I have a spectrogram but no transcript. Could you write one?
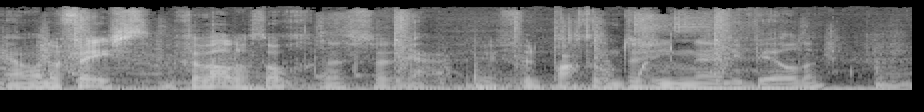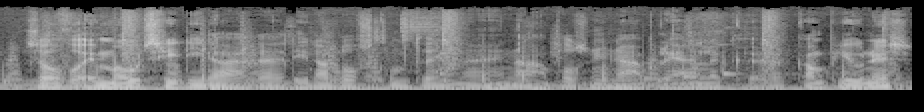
ja, wat een feest. Geweldig, toch? Dat is, eh, ja, ik vind het prachtig om te zien, eh, die beelden. Zoveel emotie die daar, die daar loskomt in, in Napels, nu Napoli eindelijk kampioen is.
